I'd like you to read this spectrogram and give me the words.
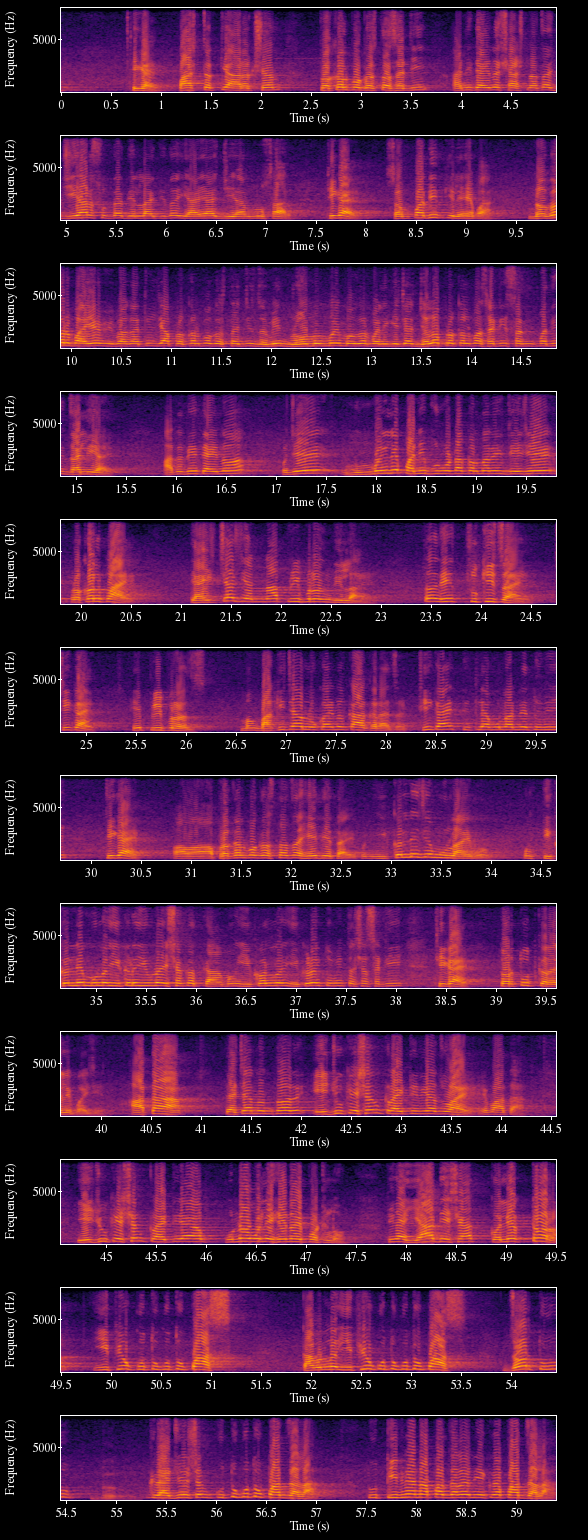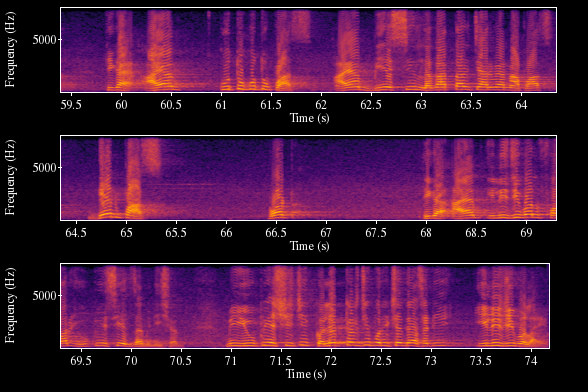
ठीक आहे पाच टक्के आरक्षण प्रकल्पग्रस्तासाठी आणि त्यानं शासनाचा जी आर सुद्धा दिला आहे तिथं या या जी आरनुसार ठीक आहे? संपादित केले हे पहा. नगर बाह्य विभागातील ज्या प्रकल्पग्रस्तांची जमीन बृहमुंबई नगरपालिकेच्या जलप्रकल्पासाठी संपादित झाली आहे. आता ते त्यानं म्हणजे मुंबईला पाणी पुरवठा करणारे जे जे प्रकल्प आहे त्याच्याच यांना प्रिफरन्स दिला आहे. तर हे चुकीचं आहे. ठीक आहे? हे प्रिफरन्स मग बाकीच्या लोकांना का करायचं? ठीक आहे? तिथल्या मुलांनी तुम्ही ठीक आहे? प्रकल्पग्रस्ताचा हे देत आहे. पण इकडले जे मुलं आहे मग मग तिकडले मुलं इकडे येऊ नाही शकत का? मग इकडलं इकडे तुम्ही तशासाठी ठीक आहे तरतूद करायला पाहिजे. आता त्याच्यानंतर एज्युकेशन क्रायटेरिया जो आहे हे पाहता. एज्युकेशन क्रायटेरिया पुन्हा मला हे नाही पटलं. ठीक आहे या देशात कलेक्टर इफ यू कुतू कुतू पास काय म्हणलं? इफ यू कुतू कुतू पास जर तू ग्रॅज्युएशन कुतू कुतू पास झाला तू तीनव्या नापास झाला आणि एकव्या पास झाला ठीक आहे आय एम कुतु कुतु pass. I am B S C लगातार चारव्या नापास. देन पास बट ठीक आहे I am eligible for U P S C examination me U P S सीची कलेक्टरची परीक्षा द्यासाठी इलिजिबल आहे.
